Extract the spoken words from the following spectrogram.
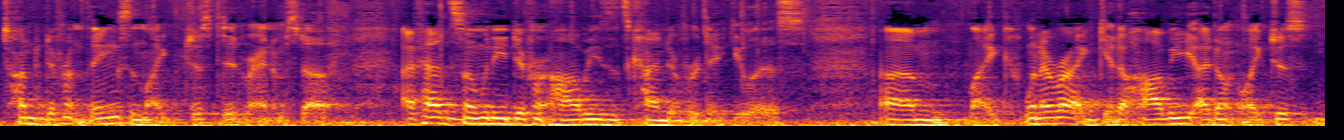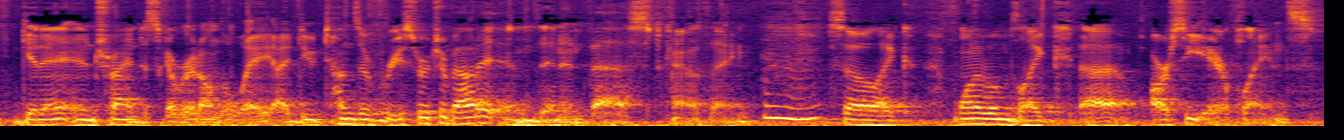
ton of different things and like just did random stuff. I've had so many different hobbies; it's kind of ridiculous. Um, like whenever I get a hobby, I don't like just get in it and try and discover it on the way. I do tons of research about it and then invest, kind of thing. So like one of them's like uh, RC airplanes.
